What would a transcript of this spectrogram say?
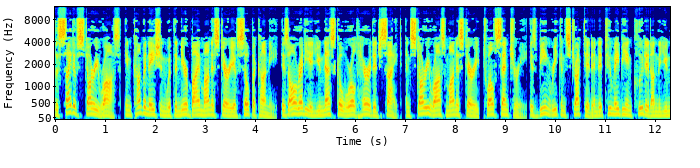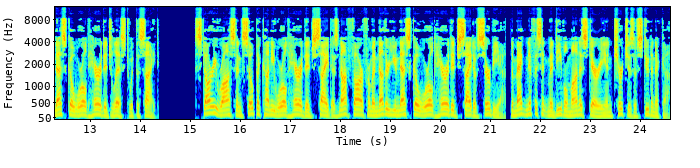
The site of Stari Ras, in combination with the nearby monastery of Sopocani, is already a UNESCO World Heritage Site, and Stari Ras Monastery 12th century is being reconstructed and it too may be included on the UNESCO World Heritage List with the site. Stari Ras and Sopocani World Heritage Site is not far from another UNESCO World Heritage Site of Serbia, the magnificent medieval monastery and churches of Studenica.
